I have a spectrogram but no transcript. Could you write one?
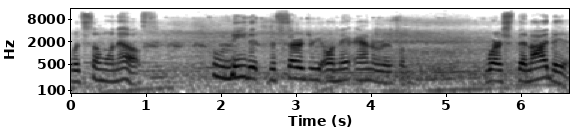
with someone else who needed the surgery on their aneurysm worse than I did.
